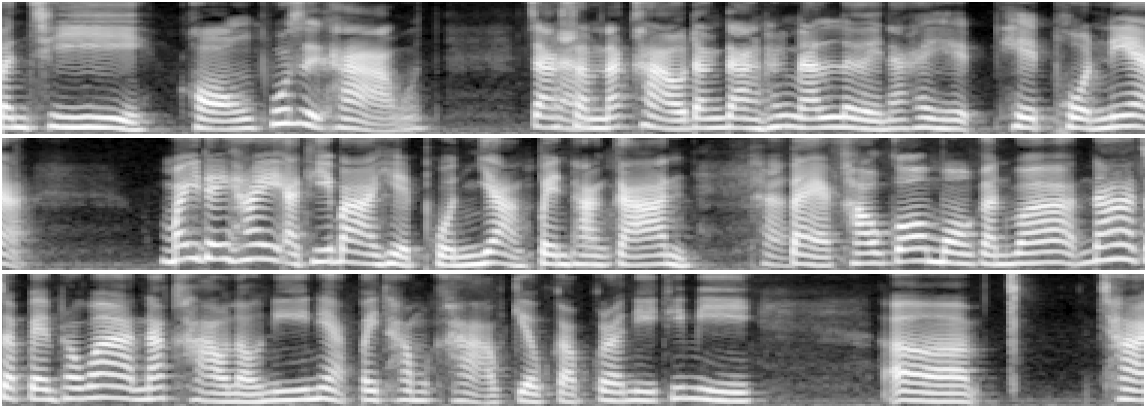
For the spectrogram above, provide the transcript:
บัญชีของผู้สื่อข่าว จากค่ะสำนักข่าวดัง ๆ ทั้งนั้นเลยนะคะเหตุเหตุผลเนี่ยไม่ได้ให้อธิบายเหตุผลอย่างเป็นทางการค่ะแต่เขาก็มองกันว่าน่าจะเป็นเพราะว่านักข่าวเหล่านี้เนี่ยไปทำข่าวเกี่ยวกับกรณีที่มีเอ่อชาย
